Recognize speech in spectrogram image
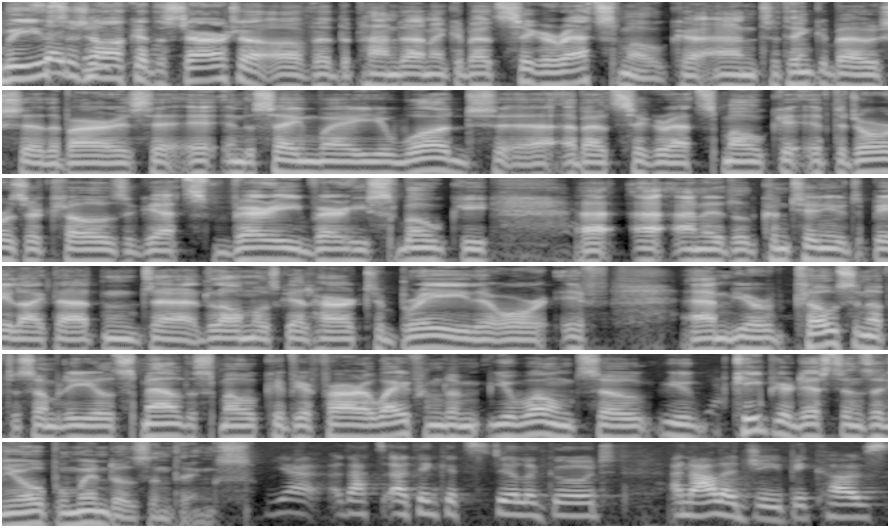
We used So to talk at the start of uh, the pandemic about cigarette smoke uh, and to think about uh, the uh, in the same way you would uh, about cigarette smoke. If the doors are closed, it gets very, very smoky and it'll continue to be like that and it'll almost get hard to breathe. Or if um, you're close enough to somebody, you'll smell the smoke. If you're far away from them, you won't. So you keep your distance and you open windows and things. Yeah, that's. I think it's still a good analogy because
